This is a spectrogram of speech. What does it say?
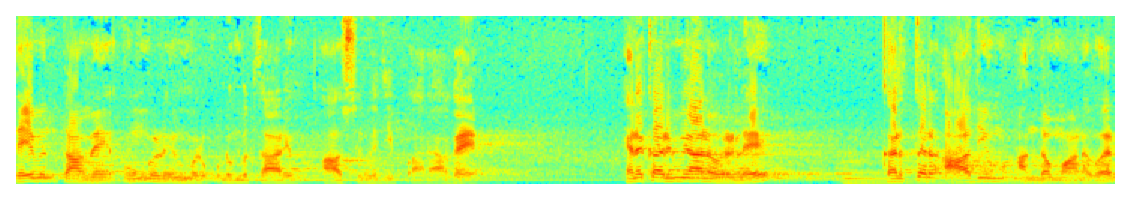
தேவன் தாமே உங்களையும் உங்கள் குடும்பத்தாரையும் ஆசிர்வதிப்பாராக. எனக்கு அருமையானவர்களே கர்த்தர் ஆதியும் அந்தமானவர்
